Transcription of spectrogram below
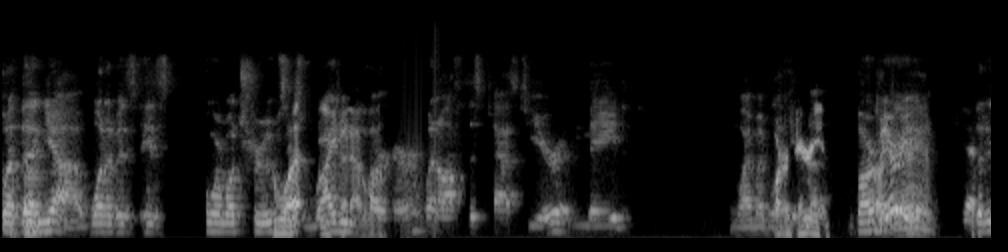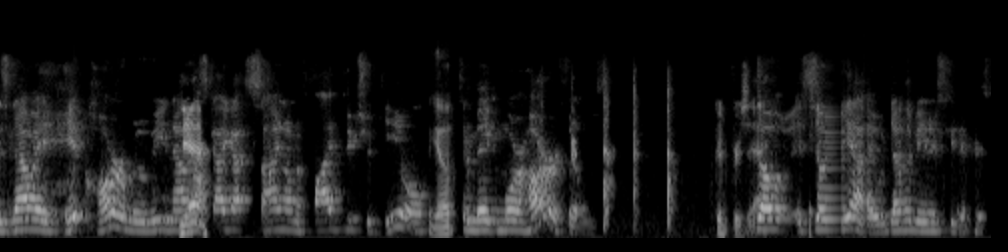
But uh-huh. then, yeah, one of his his former troops, What? his You writing cut out a lot. partner, went off this past year and made. Why am I blanking? Barbarian. Barbarian. Barbarian. Yeah. That is now a hit horror movie. Now Yeah. this guy got signed on a five picture deal Yep. to make more horror films. Good for Zach. So, so yeah, it would definitely be interesting if his,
